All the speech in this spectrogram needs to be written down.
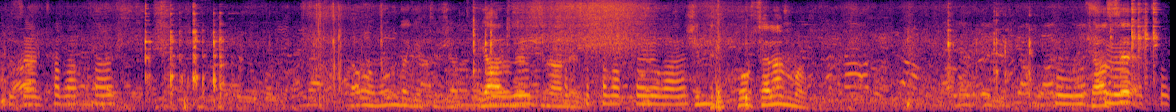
güzel tabaklar. Tamam onu da getireceğim. Yarın hepsini halledeceğim. Tabakları var. Şimdi porselen var. Oo, Kase? Çok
